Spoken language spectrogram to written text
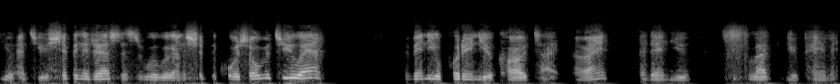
you'll enter your shipping address. This is where we're going to ship the course over to you at. And then you'll put in your card type, all right? And then you select your payment.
